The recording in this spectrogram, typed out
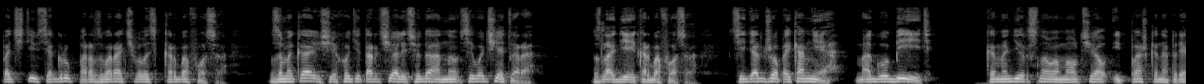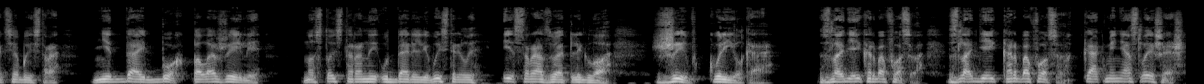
почти вся группа разворачивалась к Карбофосу. Замыкающие хоть и торчали сюда, но всего четверо. «Злодей Карбофосу! Сидят жопой ко мне! Могу бить!» Командир снова молчал, и Пашка напрягся быстро. «Не дай бог, положили!» Но с той стороны ударили выстрелы, и сразу отлегло. «Жив, курилка!» «Злодей Карбофосу! Злодей Карбофосу! Как меня слышишь?»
